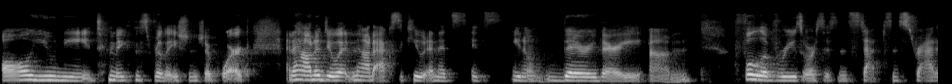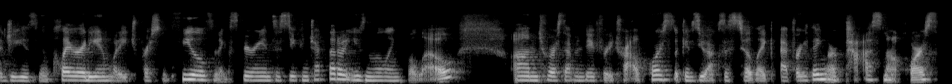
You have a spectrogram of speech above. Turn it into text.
all you need to make this relationship work and how to do it and how to execute. And it's it's you know very very um, full of resources and steps and strategies and clarity and what each person feels and experiences. So you can check that out using the link below um, to our seven day free trial course that gives you access to like everything or pass, not course,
